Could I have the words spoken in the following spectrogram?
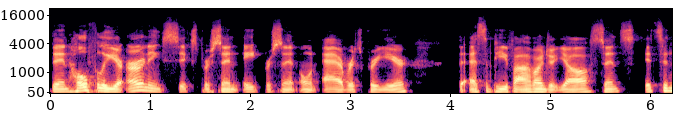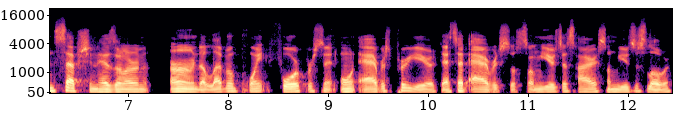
then hopefully you're earning six percent, eight percent on average per year. The S&P 500, y'all, since its inception, has earned earned 11.4 percent on average per year. That's at average, so some years it's higher, some years it's lower.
